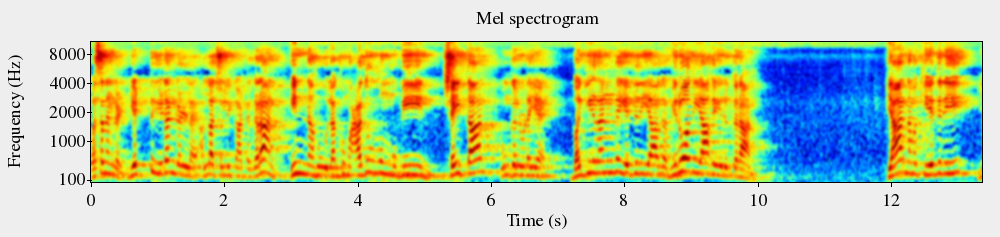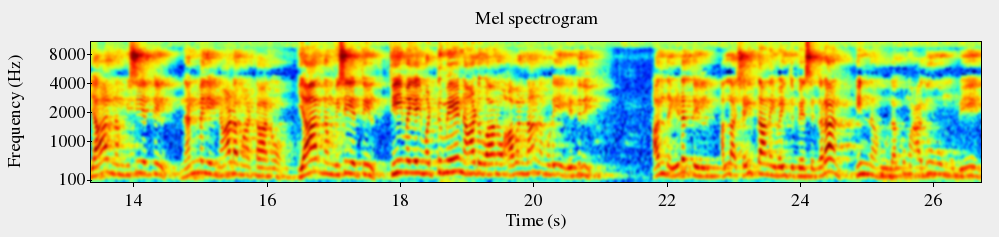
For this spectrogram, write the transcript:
வசனங்கள் எட்டு இடங்கள்ல அல்லாஹ் சொல்லி காட்டுகிறான் இன்னஹு லக்கும் அதுவும் முபீன். ஷைத்தான் உங்களுடைய பகிரங்க எதிரியாக விரோதியாக இருக்கிறான். யார் நமக்கு எதிரி? யார் நம் விஷயத்தில் நன்மையை நாட மாட்டானோ யார் நம் விஷயத்தில் தீமையை மட்டுமே நாடுவானோ? அவன்தான் நம்முடைய எதிரி. அந்த இடத்தில் அல்லாஹ் ஷைத்தானை வைத்து பேசுகிறான் இன்னஹு லகும் அதுவும் முபீன்.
